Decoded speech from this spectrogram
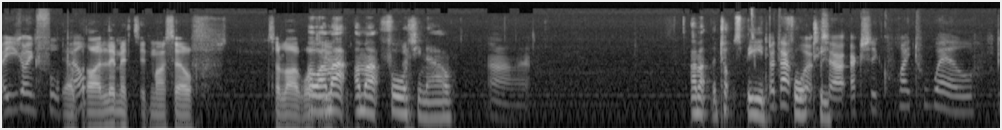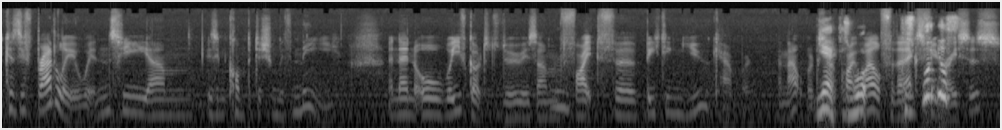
Are you going full Yeah, pelt? but I limited myself to like what oh, I'm at I'm at 40 now. Alright. I'm at the top speed. But that 40. works out actually quite well because if Bradley wins, he um is in competition with me, and then all we've got to do is um fight for beating you, Cameron, and that works Yeah, out 'cause quite what- well for the next few races.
